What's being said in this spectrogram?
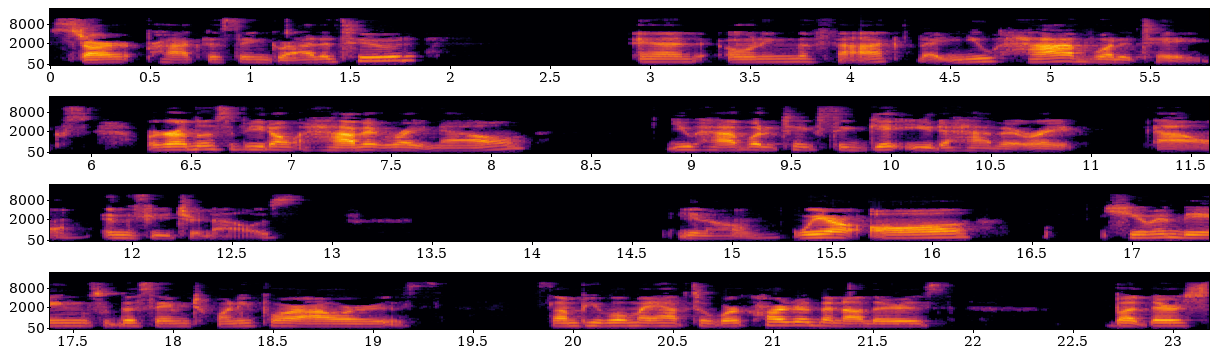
start practicing gratitude and owning the fact that you have what it takes. Regardless if you don't have it right now, you have what it takes to get you to have it right now in the future nows. You know, we are all human beings with the same 24 hours some people might have to work harder than others, but there's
